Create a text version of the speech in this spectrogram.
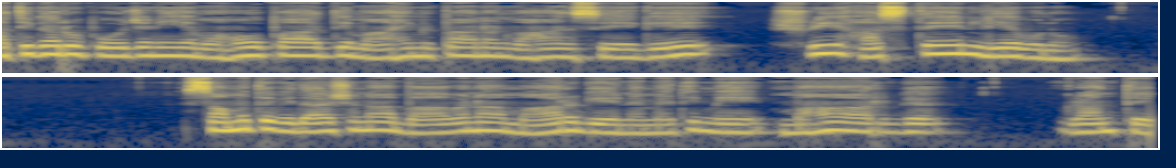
අතිගරු පූජනීය මහෝපාද්‍ය මාහිමිපාණන් වහන්සේගේ ශ්‍රී හස්තයෙන් ලියවුණු සමත විදර්ශනා භාවනා මාර්ගය නැමැති මේ මහා අර්ග ග්‍රන්ථය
